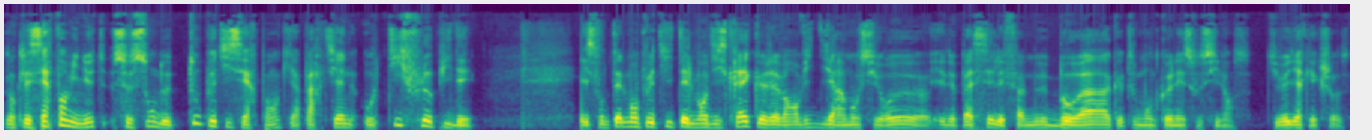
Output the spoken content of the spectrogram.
Donc les serpents minutes, ce sont de tout petits serpents qui appartiennent aux typhlopidés. Ils sont tellement petits, tellement discrets que j'avais envie de dire un mot sur eux et de passer les fameux boas que tout le monde connaît sous silence. Tu veux dire quelque chose?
